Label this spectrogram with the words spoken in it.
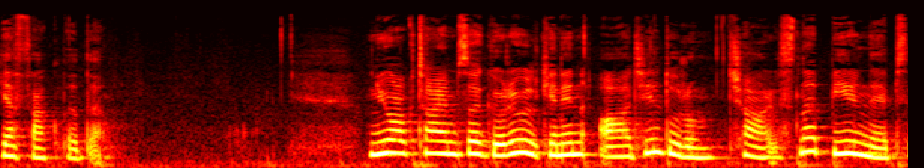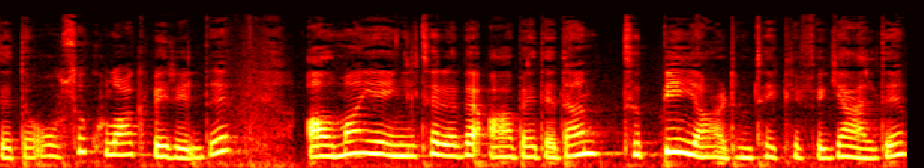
yasakladı. New York Times'a göre ülkenin acil durum çağrısına bir nebze de olsa kulak verildi. Almanya, İngiltere ve ABD'den tıbbi yardım teklifi geldi.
